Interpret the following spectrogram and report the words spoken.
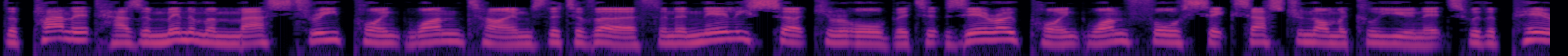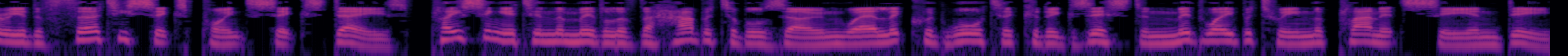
The planet has a minimum mass 3.1 times that of Earth and a nearly circular orbit at 0.146 astronomical units with a period of 36.6 days, placing it in the middle of the habitable zone where liquid water could exist and midway between the planets C and D.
